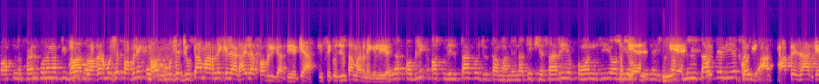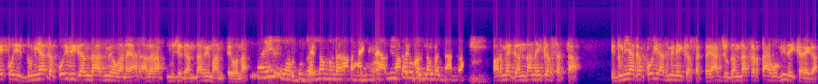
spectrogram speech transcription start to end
अपना फ़ैन फॉलोइंग आपकी हाँ बहुत तो अगर मुझे पब्लिक मुझे जूता मारने के लिए अढ़ाई लाख पब्लिक आती है क्या? किसी को जूता मारने के लिए? भैया पब्लिक अश्लीलता को जूता माने ना कि खेसारी पवन जी और अश्लीलता के लिए कोई आस्था पे जाके कोई दुनिया का कोई भी गंदा आदमी होगा ना यार अगर आप मुझे गंदा भी मानते हो ना। नहीं आपको गंदा है और मैं गंदा नहीं कर सकता। ये दुनिया का कोई आदमी नहीं कर सकता यार जो गंदा करता है वो भी नहीं करेगा।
